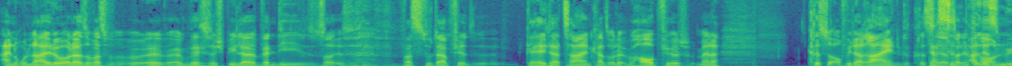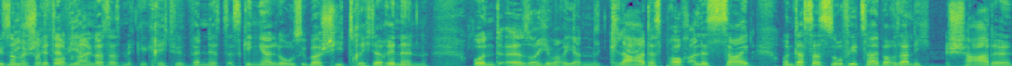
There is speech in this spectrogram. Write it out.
ein Ronaldo oder sowas, äh, irgendwelche Spieler, wenn die, was du da für Gehälter zahlen kannst oder überhaupt für Männer, kriegst du auch wieder rein. Du kriegst Das ja sind alles Frauen mühsame Schritte. Wir rein. haben das, das mitgekriegt. Wir- Wenn es, das ging ja los über Schiedsrichterinnen und äh, solche Varianten. Klar, das braucht alles Zeit und dass das so viel Zeit braucht, ist eigentlich schade,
